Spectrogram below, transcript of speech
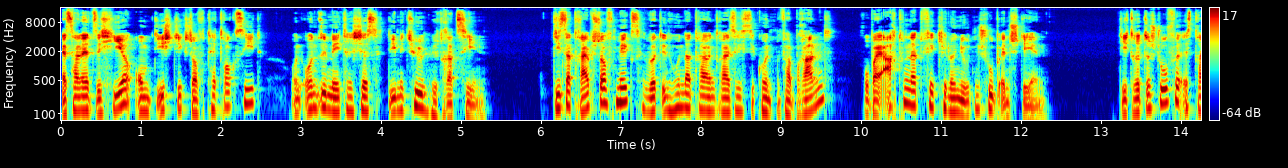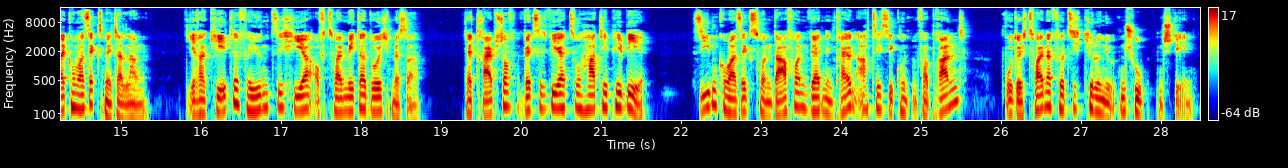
es handelt sich hier um Distickstofftetroxid und unsymmetrisches Dimethylhydrazin. Dieser Treibstoffmix wird in 133 Sekunden verbrannt, wobei 804 kN Schub entstehen. Die dritte Stufe ist 3,6 Meter lang. Die Rakete verjüngt sich hier auf 2 Meter Durchmesser. Der Treibstoff wechselt wieder zu HTPB. 7,6 Tonnen davon werden in 83 Sekunden verbrannt, wodurch 240 kN Schub entstehen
